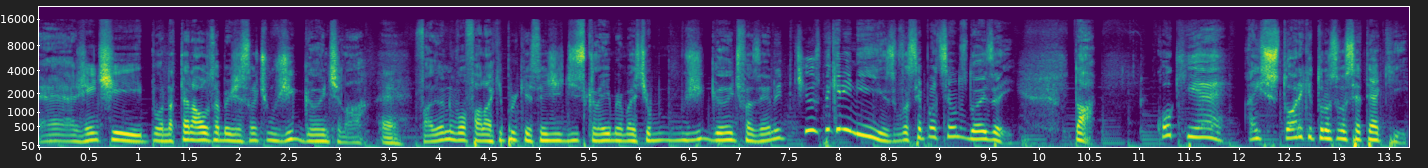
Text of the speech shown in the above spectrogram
É, a gente, pô, até na aula de sabergestão tinha um gigante lá. É. Fazendo, não vou falar aqui por questões de disclaimer, mas tinha um gigante fazendo e tinha os pequenininhos. Você pode ser um dos dois aí. Tá. Qual que é a história que trouxe você até aqui?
